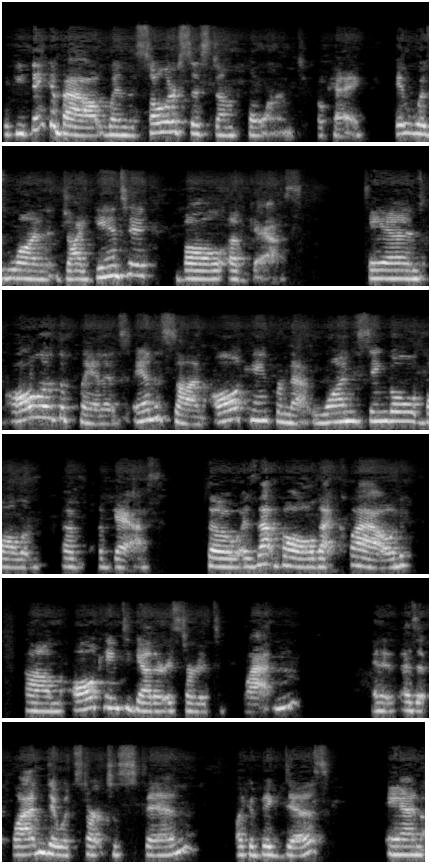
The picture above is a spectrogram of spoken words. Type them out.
if you think about when the solar system formed, okay, it was one gigantic ball of gas. And all of the planets and the sun all came from that one single ball of, of, of gas. So as that ball, that cloud, um, all came together, it started to flatten. And it, as it flattened, it would start to spin like a big disc. And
